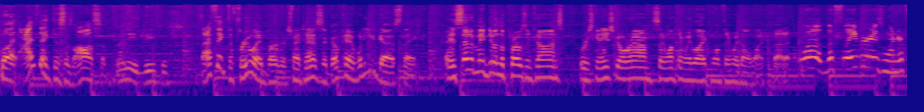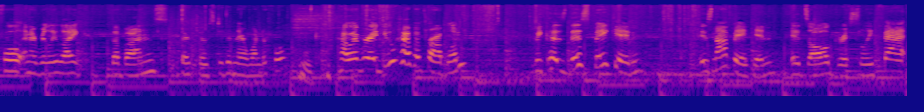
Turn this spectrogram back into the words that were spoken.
but I think this is awesome. I need Jesus. I think the three-way burger is fantastic. Okay, what do you guys think? And instead of me doing the pros and cons, we're just gonna each go around say one thing we like, one thing we don't like about it. Well, the flavor is wonderful, and I really like the buns. They're toasted and they're wonderful. Hmm. However, I do have a problem because this bacon is not bacon, it's all gristly fat.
